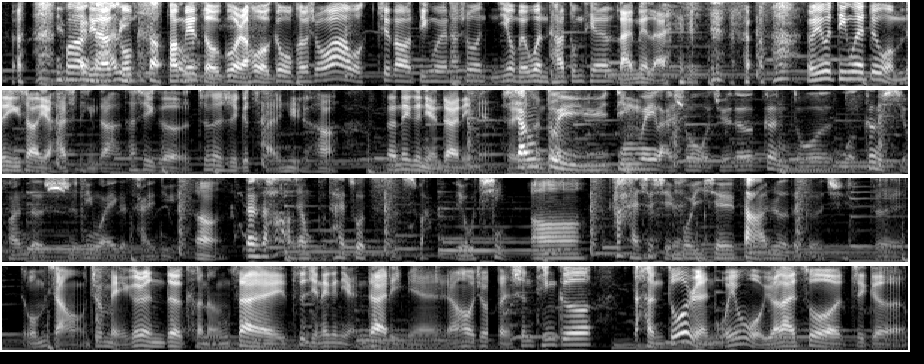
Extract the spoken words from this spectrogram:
碰到丁薇从旁边走过，然后我跟我朋友说，哇，我见到了丁薇，他 说你有没有问他冬天来没来？因为丁薇对我们的影响也还是挺大，她是一个真的是一个才女哈，在那个年代里面，相对于丁薇来说，我觉得更多我更喜欢的是另外一个才女，嗯但是她好像不太作词，是吧？刘庆，哦，她还是写过一些大热的歌曲。对我们讲，就每个人的可能在自己那个年代里面，然后就本身听歌，很多人，我因为我原来做这个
